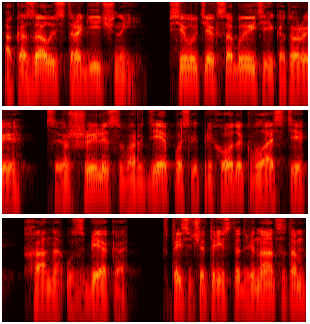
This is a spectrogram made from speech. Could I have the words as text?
оказалась трагичной в силу тех событий, которые совершились в Орде после прихода к власти хана Узбека в 1312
